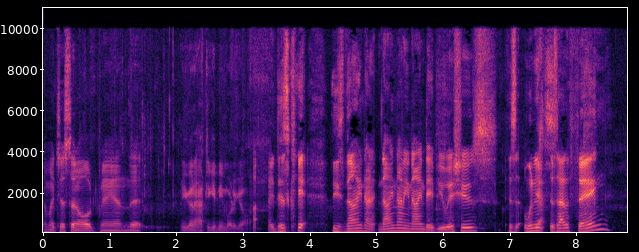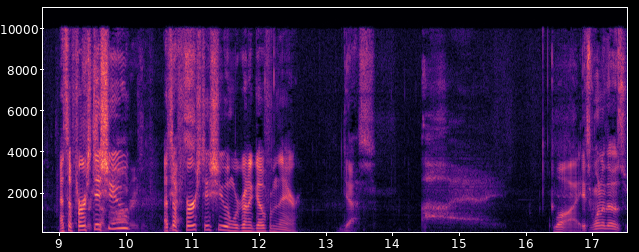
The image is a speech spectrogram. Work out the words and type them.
Am I just an old man that You're going to have to give me more to go on. I just can't? These nine nine ninety nine debut issues is when is Yes. is that a thing? That's a first issue. That's a first issue, and we're going to go from there. Yes. Why? It's one of those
